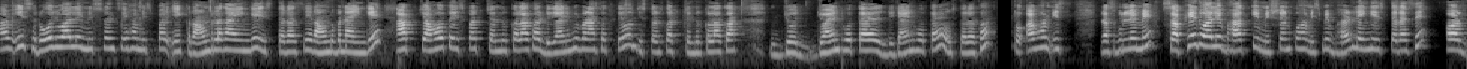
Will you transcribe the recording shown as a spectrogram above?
अब इस रोज वाले मिश्रण से हम इस पर एक राउंड लगाएँगे, इस तरह से राउंड बनाएँगे। आप चाहो तो इस पर चंद्रकला का डिज़ाइन भी बना सकते हो, जिस तरह का चंद्रकला का जो ज्वाइंट होता है डिज़ाइन होता है, उस तरह का। तो अब हम इस रसगुल्ले में सफ़ेद वाले भाग के मिश्रण को हम इसमें भर लेंगे इस तरह से। और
